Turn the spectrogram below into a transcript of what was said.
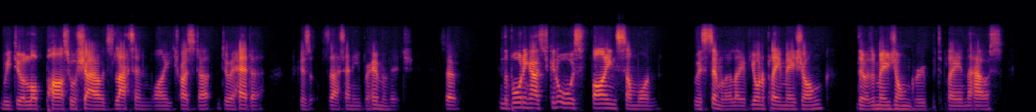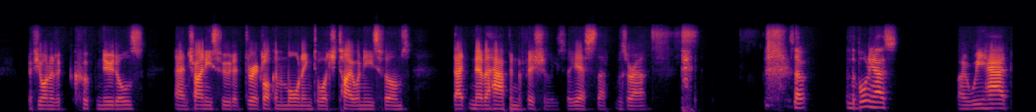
we do a lob pass, we'll shout out Zlatan while he tries to do a header because Zlatan Ibrahimovic. So in the boarding house, you can always find someone who is similar. Like if you want to play mahjong, there was a mahjong group to play in the house. If you wanted to cook noodles and Chinese food at three o'clock in the morning to watch Taiwanese films, that never happened officially. So yes, that was around. so in the boarding house, like we had,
